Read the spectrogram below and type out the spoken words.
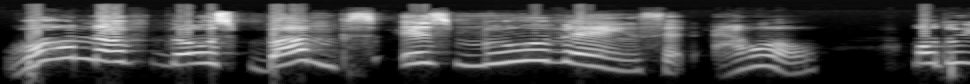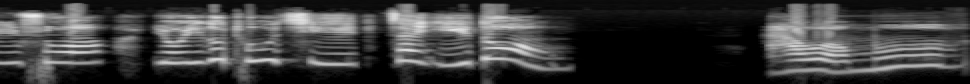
One of those bumps is moving," said Owl. 猫头鹰说：“有一个凸起在移动。” Owl moved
